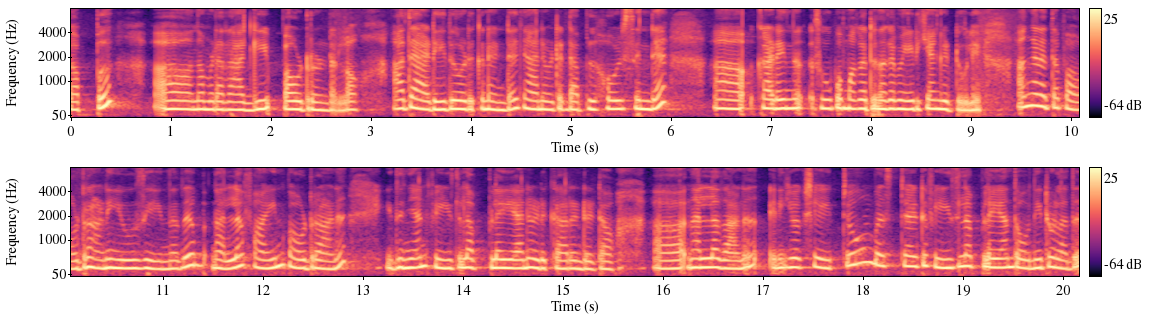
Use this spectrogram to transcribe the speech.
കപ്പ് നമ്മുടെ റാഗി പൗഡർ ഉണ്ടല്ലോ. അത് ആഡ് ചെയ്ത് കൊടുക്കുന്നുണ്ട്. ഞാനിവിടെ ഡബിൾ ഹോഴ്സിന്റെ കടയിൽ നിന്ന് സൂപ്പർ മാർക്കറ്റിൽ നിന്നൊക്കെ മേടിക്കാൻ കിട്ടൂലേ. അങ്ങനത്തെ പൗഡറാണ് യൂസ് ചെയ്യുന്നത്. നല്ല ഫൈൻ പൗഡറാണ് ഇത് ഞാൻ ഫേസിൽ അപ്ലൈ ചെയ്യാനും എടുക്കാറുണ്ട് കേട്ടോ നല്ലതാണ്. എനിക്ക് പക്ഷേ ഏറ്റവും ബെസ്റ്റായിട്ട് ഫേസിൽ അപ്ലൈ ചെയ്യാൻ തോന്നിയിട്ടുള്ളത്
